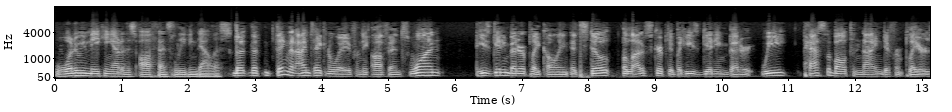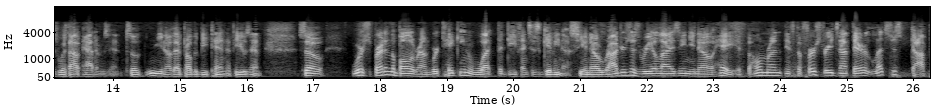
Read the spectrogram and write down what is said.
What are we making out of this offense leaving Dallas? The the thing that I'm taking away from the offense, one, he's getting better at play calling. It's still a lot of scripted, but he's getting better. We passed the ball to nine different players without Adams in. So, you know, that'd probably be 10 if he was in. So we're spreading the ball around. We're taking what the defense is giving us. You know, Rodgers is realizing, you know, hey, if the home run, if the first read's not there, let's just drop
